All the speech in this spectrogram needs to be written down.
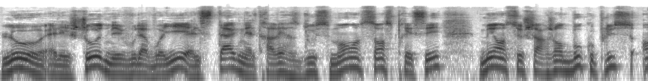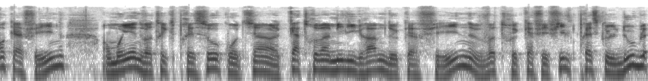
l'eau, elle est chaude, mais vous la voyez, elle stagne, elle traverse doucement, sans se presser, mais en se chargeant beaucoup plus en caféine. Votre expresso contient 80 mg de caféine, votre café filtre presque le double,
